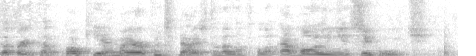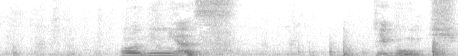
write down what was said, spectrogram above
tá perguntando qual que é a maior quantidade. Então, nós vamos colocar bolinhas de gude. Bolinhas de gude.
